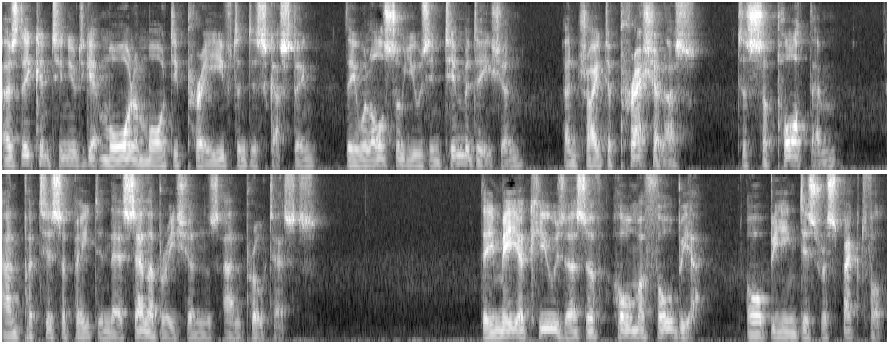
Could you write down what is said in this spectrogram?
As they continue to get more and more depraved and disgusting, they will also use intimidation and try to pressure us to support them and participate in their celebrations and protests. They may accuse us of homophobia or being disrespectful.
